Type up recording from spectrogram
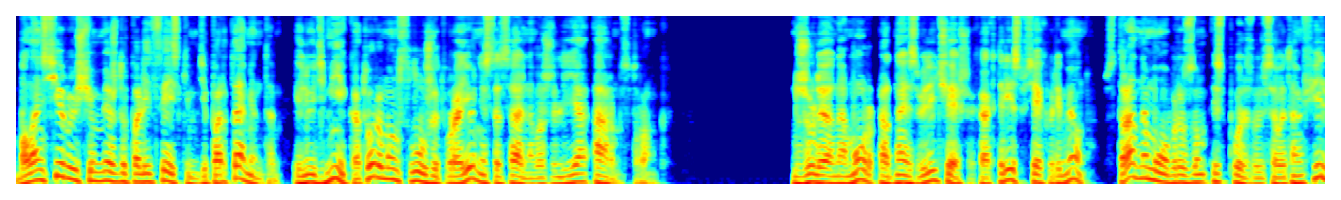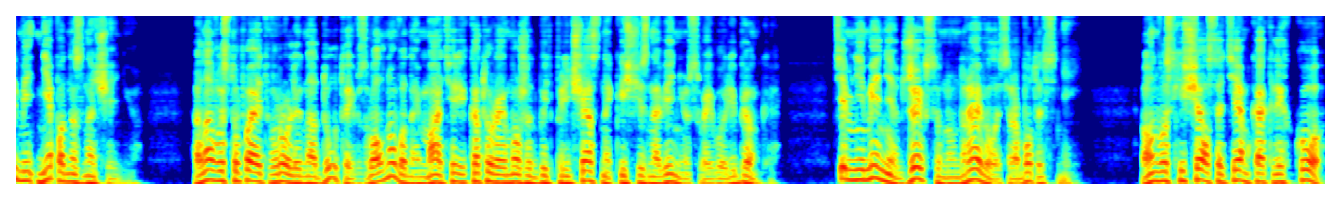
балансирующим между полицейским департаментом и людьми, которым он служит в районе социального жилья Армстронг. Джулиана Мур, одна из величайших актрис всех времен, странным образом используется в этом фильме не по назначению. Она выступает в роли надутой, взволнованной матери, которая может быть причастна к исчезновению своего ребенка. Тем не менее, Джексону нравилось работать с ней. Он восхищался тем, как легко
